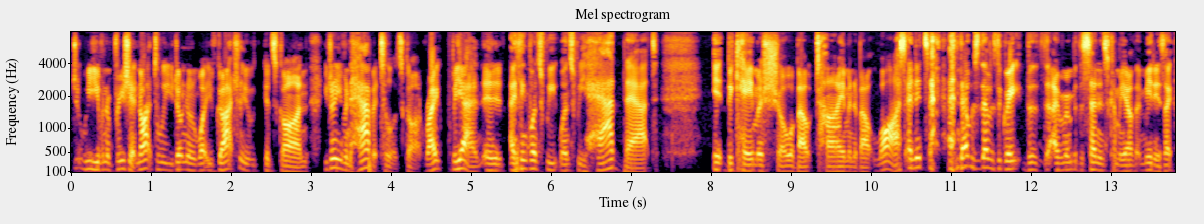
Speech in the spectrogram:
do we even appreciate. Not till you don't know what you've got till it's gone. You don't even have it till it's gone, right? But yeah, it, I think once we once we had that, it became a show about time and about loss. And it's and that was that was the great. The, the, I remember the sentence coming out of that meeting. It's like,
